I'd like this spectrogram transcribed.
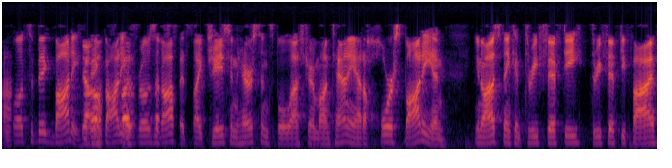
Uh, well, it's a big body. No, big body uh, throws it off. It's like Jason Harrison's bull last year in Montana. He had a horse body, and you know, I was thinking 350, 355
